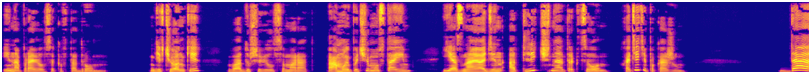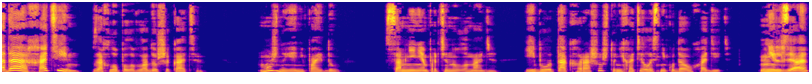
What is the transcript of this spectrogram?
и направился к автодрому. «Девчонки!» — воодушевился Марат. «А мы почему стоим? Я знаю один отличный аттракцион. Хотите, покажу?» «Да, да, хотим!» — захлопала в ладоши Катя. «Можно я не пойду?» — с сомнением протянула Надя. Ей было так хорошо, что не хотелось никуда уходить. «Нельзя!»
